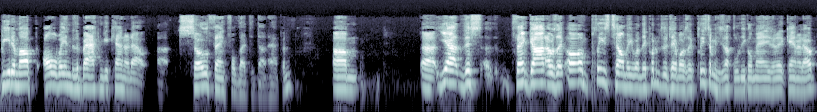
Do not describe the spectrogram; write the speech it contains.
beat him up all the way into the back and get counted out. Uh, so thankful that did not happen. Um, uh, yeah, this. Thank God. I was like, oh, please tell me when they put him to the table. I was like, please tell me he's not the legal man. He's gonna get counted out.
